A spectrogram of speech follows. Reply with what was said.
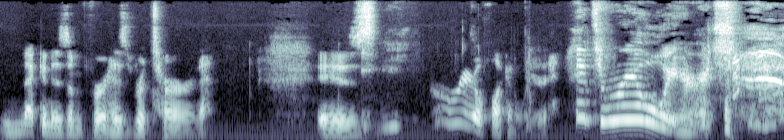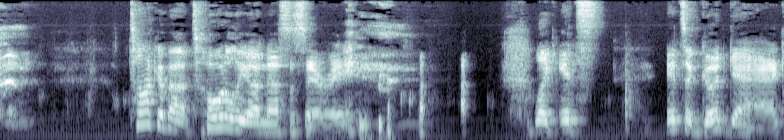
mechanism for his return is real fucking weird. it's real weird. Talk about totally unnecessary. like it's it's a good gag,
